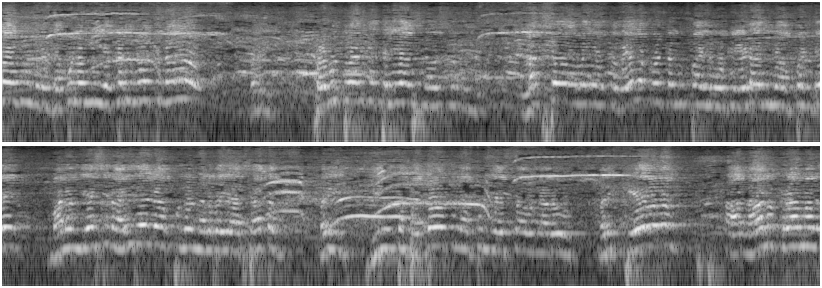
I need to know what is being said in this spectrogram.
లేదు మరి డబ్బులన్నీ ఎక్కడికి పోతున్నాయో మరి ప్రభుత్వానికి తెలియాల్సిన అవసరం ఉంది. లక్ష యాభై ఒక్క వేల కోట్ల రూపాయలు ఒక ఏడాదిలో అప్పంటే మనం చేసిన ఐదేళ్ళ అప్పులో నలభై ఆరు శాతం. మరి ఇంత పెద్ద ఎత్తున అప్పులు చేస్తా ఉన్నారు. మరి కేవలం ఆ నాలుగు గ్రామాలు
